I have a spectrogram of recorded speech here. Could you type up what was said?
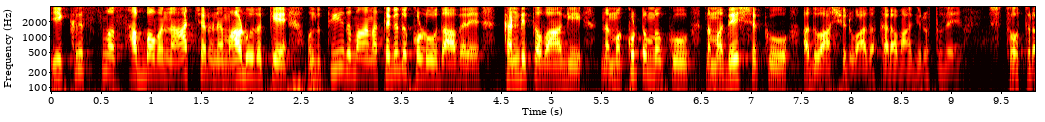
ಈ ಕ್ರಿಸ್ಮಸ್ ಹಬ್ಬವನ್ನು ಆಚರಣೆ ಮಾಡುವುದಕ್ಕೆ ಒಂದು ತೀರ್ಮಾನ ತೆಗೆದುಕೊಳ್ಳುವುದಾದರೆ ಖಂಡಿತವಾಗಿ ನಮ್ಮ ಕುಟುಂಬಕ್ಕೂ, ನಮ್ಮ ದೇಶಕ್ಕೂ ಅದು ಆಶೀರ್ವಾದಕರವಾಗಿರುತ್ತದೆ. ಸ್ತೋತ್ರ.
